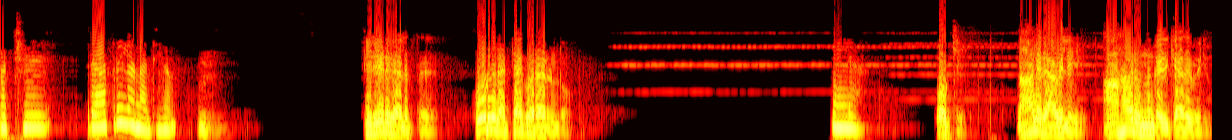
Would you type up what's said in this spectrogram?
പക്ഷേ രാത്രിയിലാണ് അധികം. പീരീഡ് കാലത്ത് കൂടുതൽ അറ്റാക്ക് വരാറുണ്ടോ? ഇല്ല. ഓക്കെ നാളെ രാവിലെ ആഹാരമൊന്നും കഴിക്കാതെ വരും.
